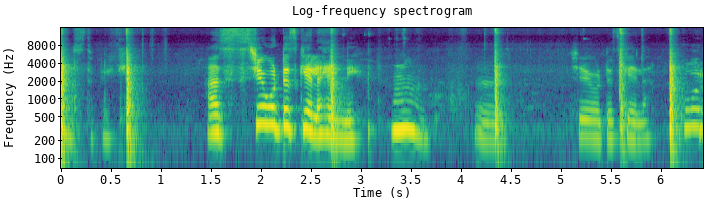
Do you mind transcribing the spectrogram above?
मस्तपैकी. आज शेवटच केला ह्यांनी. हां. शेवटच केला. कोर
